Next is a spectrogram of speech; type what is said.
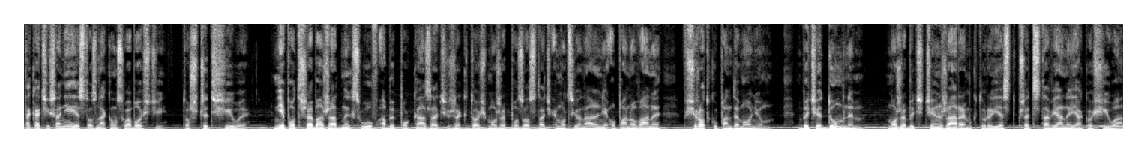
Taka cisza nie jest oznaką słabości, to szczyt siły. Nie potrzeba żadnych słów, aby pokazać, że ktoś może pozostać emocjonalnie opanowany w środku pandemonium. Bycie dumnym może być ciężarem, który jest przedstawiany jako siła.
